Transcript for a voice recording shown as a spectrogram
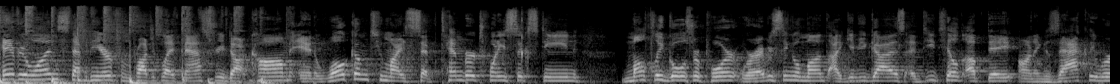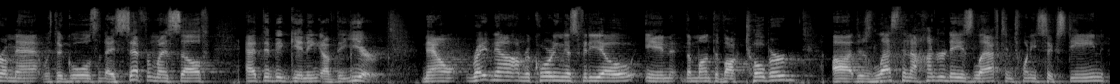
Hey everyone, Stefan here from ProjectLifeMastery.com, and welcome to my September 2016 monthly goals report where every single month I give you guys a detailed update on exactly where I'm at with the goals that I set for myself at the beginning of the year. Now, right now I'm recording this video in the month of October. Uh, there's less than 100 days left in 2016.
